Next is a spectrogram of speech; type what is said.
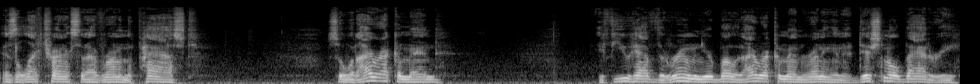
as electronics that I've run in the past. So what I recommend, if you have the room in your boat, I recommend running an additional battery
